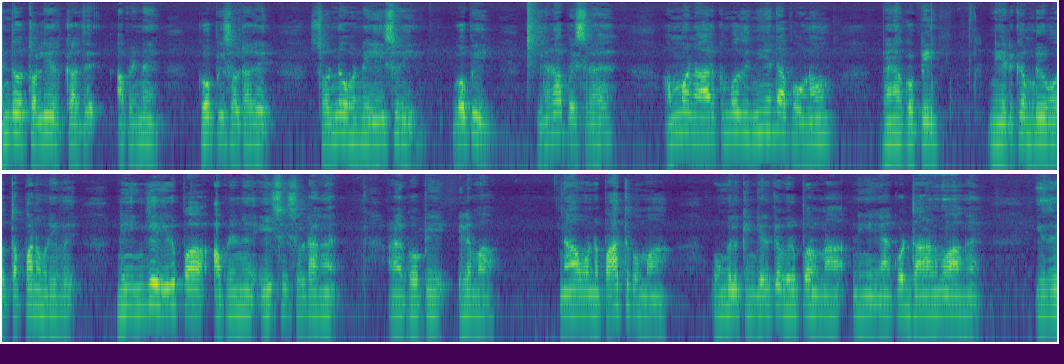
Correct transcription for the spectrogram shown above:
எந்த ஒரு தொல்லையும் இருக்காது அப்படின்னு கோபி சொல்கிறாரு சொன்ன உடனே ஈஸ்வரி கோபி என்னடா பேசுகிற அம்மா நான் இருக்கும்போது நீ என்ன போகணும்? வேணா கோபி நீ எடுக்கிற முடிவு தப்பான முடிவு. நீ இங்கே இருப்பா அப்படின்னு ஈஸ்வரி சொல்கிறாங்க ஆனால் கோபி இல்லைம்மா நான் உன்னை பார்த்துப்போம்மா. உங்களுக்கு இங்கே இருக்க விருப்பம்னா நீங்கள் என் கூட தாராளமாக வாங்க. இது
